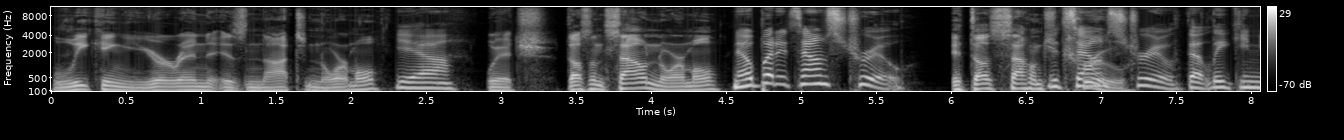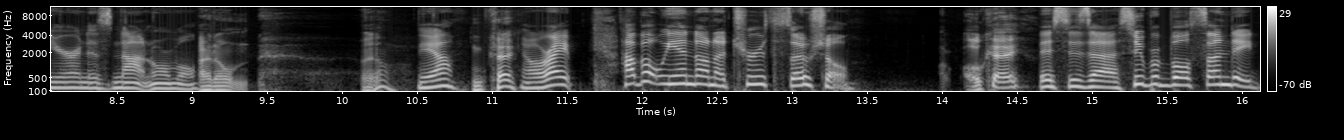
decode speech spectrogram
leaking urine is not normal, Yeah. which doesn't sound normal. No, but it sounds true. It does sound true. It true. sounds true that leaking urine is not normal. I don't. Well, yeah. okay, All right. How about we end on a truth social? okay, This is a Super Bowl Sunday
